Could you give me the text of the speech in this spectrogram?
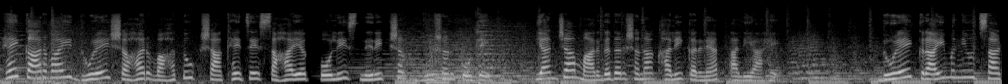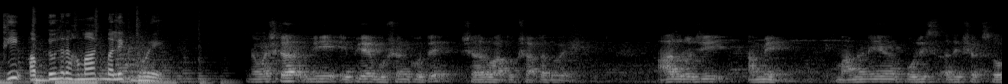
हे कारवाई धुळे शहर वाहतूक शाखेचे सहाय्यक पोलीस निरीक्षक भूषण कोटे यांच्या मार्गदर्शनाखाली करण्यात आली आहे. धुळे क्राईम न्यूजसाठी अब्दुल रहमान मलिक धुळे. नमस्कार मी A P I Bhushan Kote शहर वाहतूक शाखा धुळे. आज रोजी आम्ही माननीय पोलीस अधीक्षक सो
